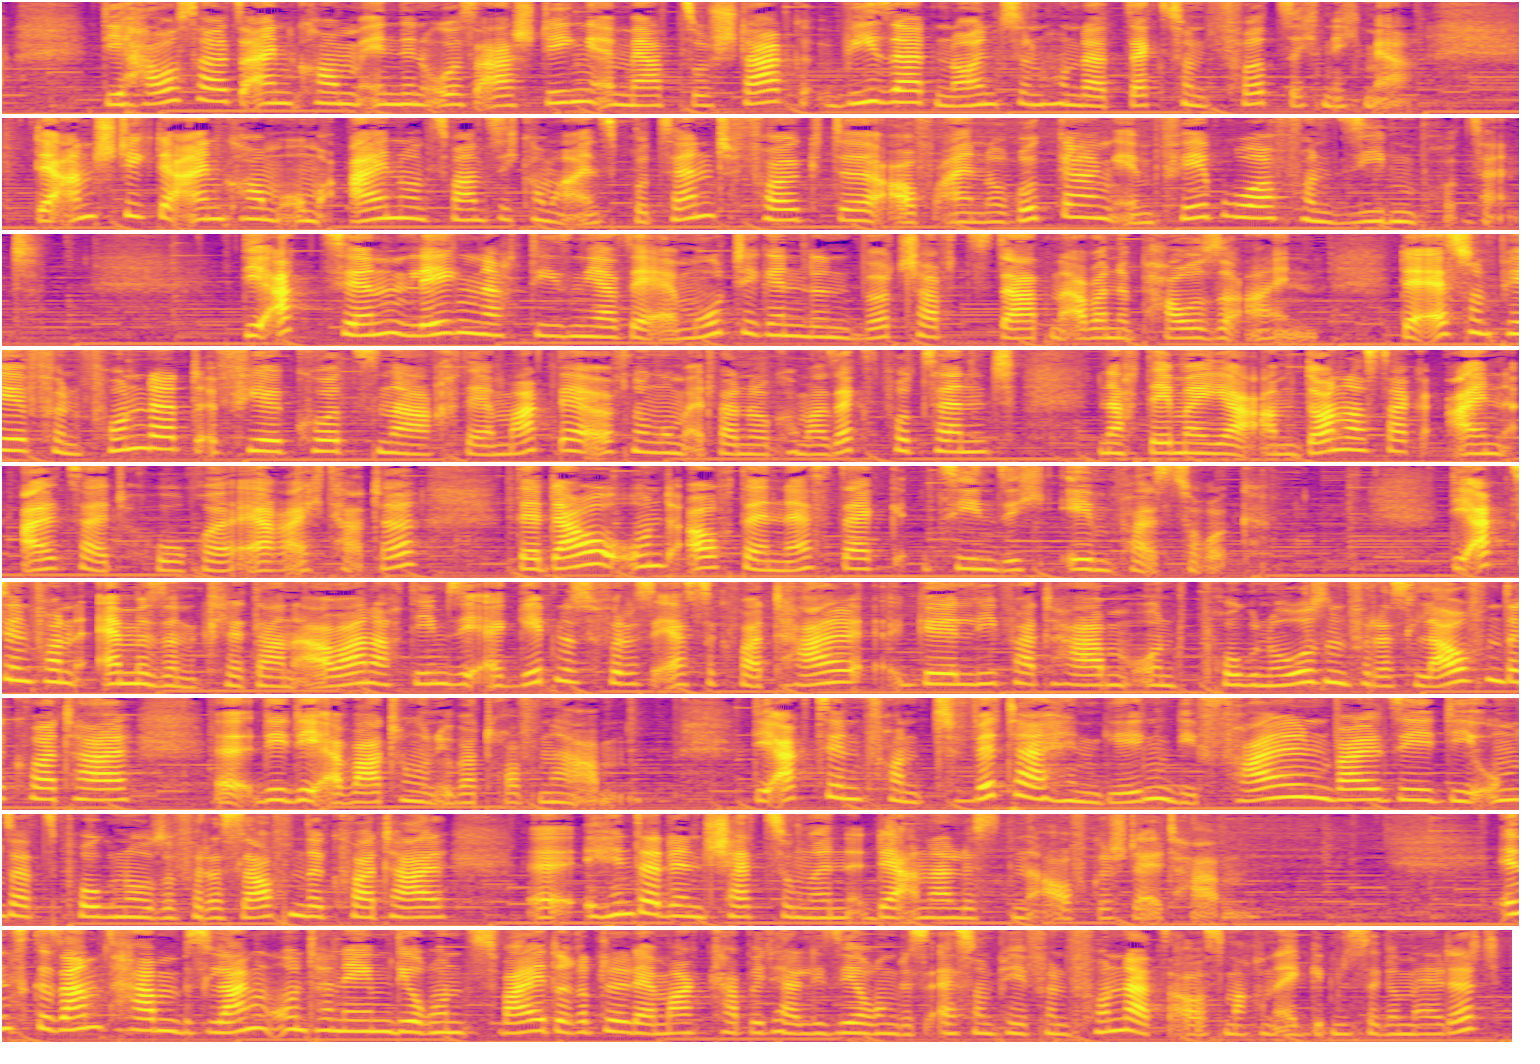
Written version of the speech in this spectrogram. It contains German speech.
Die Haushaltseinkommen in den USA stiegen im März so stark wie seit 1946 nicht mehr. Der Anstieg der Einkommen um 21,1 Prozent folgte auf einen Rückgang im Februar von 7 Prozent. Die Aktien legen nach diesen ja sehr ermutigenden Wirtschaftsdaten aber eine Pause ein. Der SP 500 fiel kurz nach der Markteröffnung um etwa 0,6 Prozent, nachdem er ja am Donnerstag ein Allzeithoch erreicht hatte. Der Dow und auch der Nasdaq ziehen sich ebenfalls zurück. Die Aktien von Amazon klettern aber, nachdem sie Ergebnisse für das erste Quartal geliefert haben und Prognosen für das laufende Quartal, äh, die die Erwartungen übertroffen haben. Die Aktien von Twitter hingegen, die fallen, weil sie die Umsatzprognose für das laufende Quartal äh, hinter den Schätzungen der Analysten aufgestellt haben. Insgesamt haben bislang Unternehmen, die rund zwei Drittel der Marktkapitalisierung des SP 500 ausmachen, Ergebnisse gemeldet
